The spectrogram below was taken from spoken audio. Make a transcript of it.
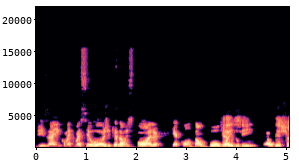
Diz aí como é que vai ser hoje, quer dar um spoiler, quer contar um pouco Quero aí do sim. que é o, Deixa,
